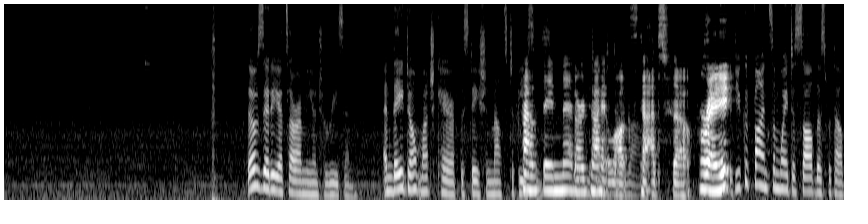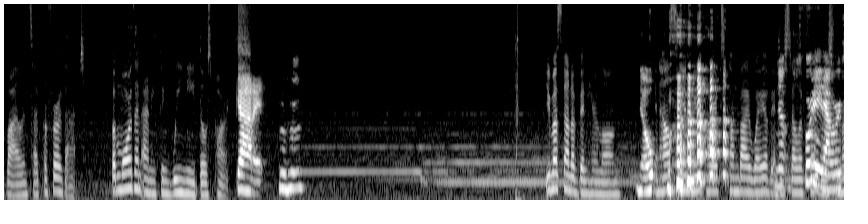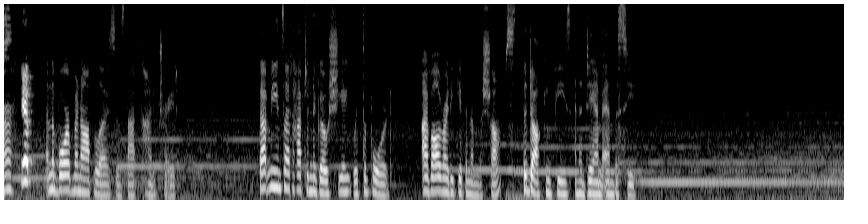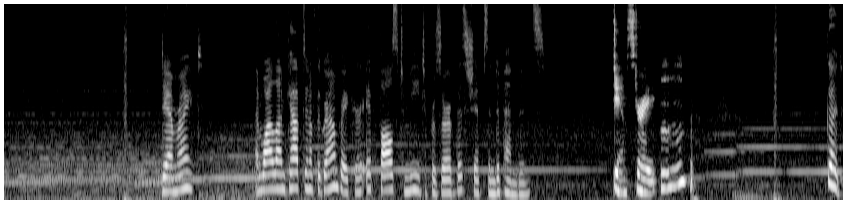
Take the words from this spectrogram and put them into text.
Those idiots are immune to reason, and they don't much care if the station melts to pieces. Have they met They're our dialogue stats, though? Right? If you could find some way to solve this without violence, I'd prefer that. But more than anything, we need those parts. Got it. Mm-hmm. You must not have been here long. Nope. In Halcyon, new parts come by way of interstellar 48 freighters from hours. Earth, Yep. and the board monopolizes that kind of trade. That means I'd have to negotiate with the board. I've already given them the shops, the docking fees, and a damn embassy. Damn right. And while I'm captain of the Groundbreaker, it falls to me to preserve this ship's independence. Damn straight. Mm-hmm. Good.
